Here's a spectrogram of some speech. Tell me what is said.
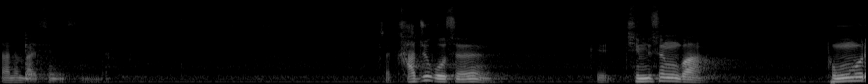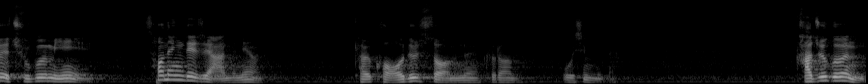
라는 말씀이 있습니다. 자, 가죽 옷은 그 짐승과 동물의 죽음이 선행되지 않으면 결코 얻을 수 없는 그런 옷입니다. 가죽은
